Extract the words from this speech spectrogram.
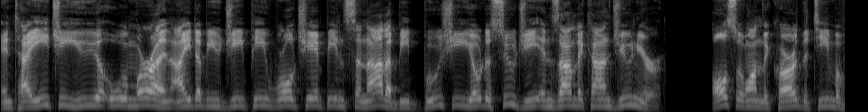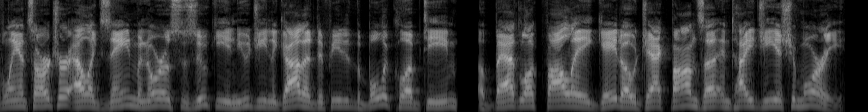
And Taichi Yuya Uemura and IWGP World Champion SANADA beat Bushi, Yoda and Zandokan Jr. Also on the card, the team of Lance Archer, Alex Zayne, Minoru Suzuki, and Yuji Nagata defeated the Bullet Club team of Bad Luck Fale, Gedo, Jack Bonza, and Taiji Ishimori.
